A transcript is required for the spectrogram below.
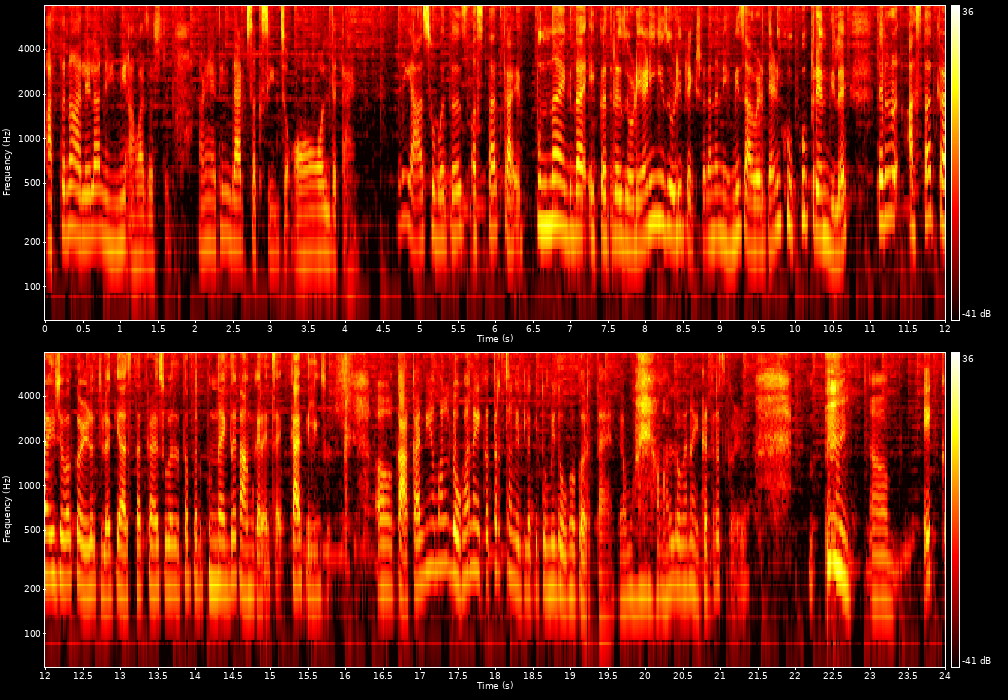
आतनं आलेला नेहमी आवाज असतो. आणि I think that succeeds all the time तर यासोबतच असतात काळे पुन्हा एकदा एकत्र जोडी आणि ही जोडी प्रेक्षकांना नेहमीच आवडते आणि खूप खूप प्रेम दिलं आहे तर असतात काळे जेव्हा कळलं तुला की असतात काळेसोबत आता पर पुन्हा एकदा काम करायचं आहे काय फिलिंग्स काकांनी आम्हाला दोघांना एकत्रच सांगितलं की तुम्ही दोघं करताय. त्यामुळे आम्हाला दोघांना एकत्रच कळलं. एक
